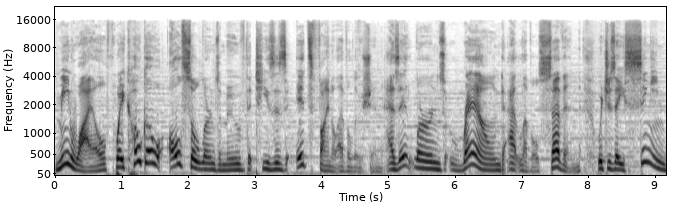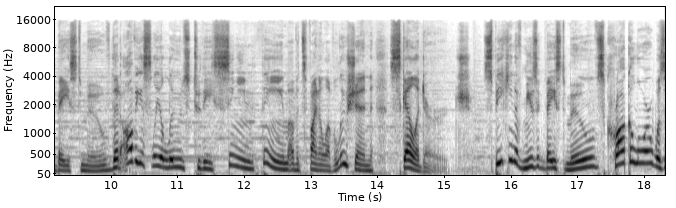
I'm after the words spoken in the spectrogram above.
Meanwhile, Fuecoco also learns a move that teases its final evolution, as it learns Round at level 7, which is a singing based move that obviously alludes to the singing theme of its final evolution, Skeledirge. Speaking of music-based moves, Crocalor was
